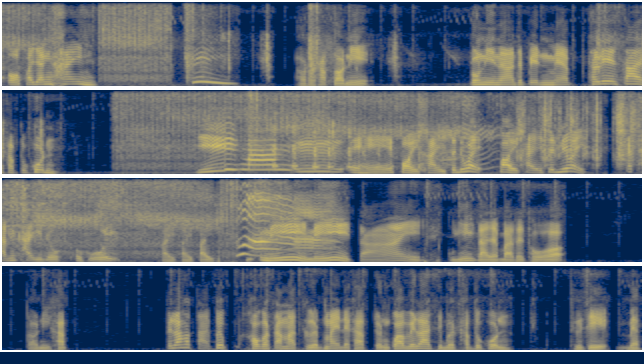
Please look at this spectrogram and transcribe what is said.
จะออกไปยังไงเฮ้ยเอาละครับตอนนี้ ตรงนี้น่าจะเป็นแมปทะเลทรายครับทุกคนยิงมันเออเอ๋ปล่อยไข่ซะด้วย ปล่อยไข่ซะด้วยก็ฉันไข่เดกโอ้โหยไปไปไปนี่นี่ตายให้กูยิงตายจะบาดได้โถตอนนี้ครับ เวลาเขาตายปุ๊บเขาก็สามารถเกิดใหม่ได้ครับ จนกว่าเวลาสิเบิดครับทุกคน ถึงสิแบบ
